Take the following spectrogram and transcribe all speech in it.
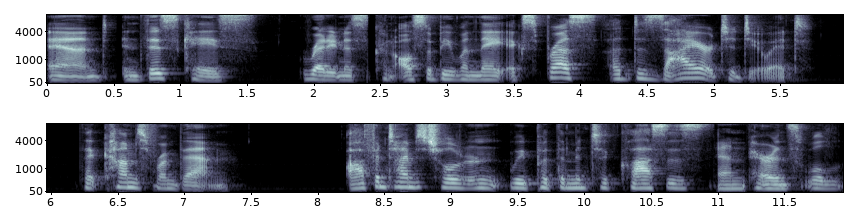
And in this case, readiness can also be when they express a desire to do it that comes from them. Oftentimes, children, we put them into classes, and parents will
